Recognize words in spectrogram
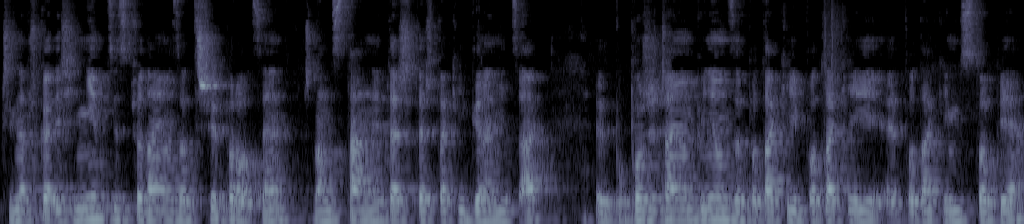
czyli na przykład jeśli Niemcy sprzedają za 3%, czy tam Stany też, też w takich granicach, po- pożyczają pieniądze po takiej, po takiej, e, po takim stopie,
